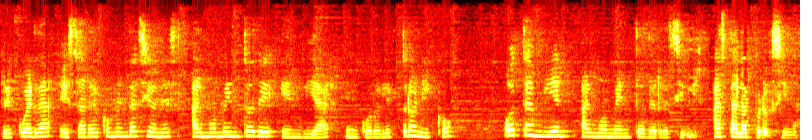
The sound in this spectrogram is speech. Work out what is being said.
Recuerda estas recomendaciones al momento de enviar un correo electrónico o también al momento de recibir. Hasta la próxima.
